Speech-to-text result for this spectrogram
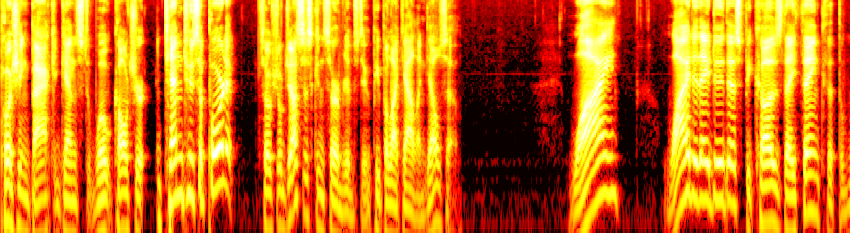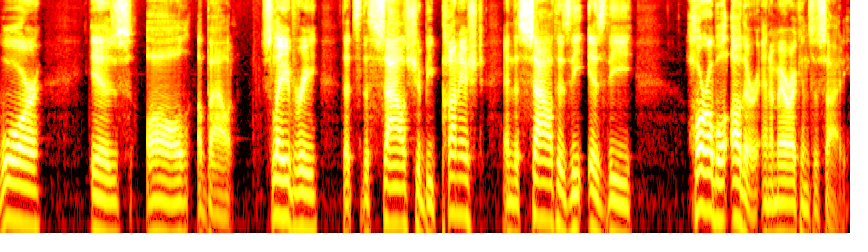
pushing back against woke culture, tend to support it. Social justice conservatives do, people like Alan Guelzo. Why? Why do they do this? Because they think that the war is all about slavery, that the South should be punished, and the South is the is the horrible other in American society.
